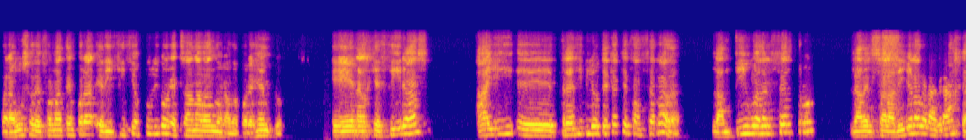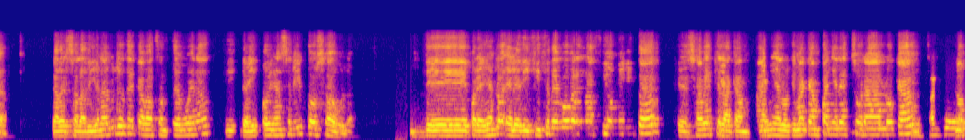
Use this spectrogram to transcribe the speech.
para uso de forma temporal, edificios públicos que están abandonados. Por ejemplo, en Algeciras hay eh, tres bibliotecas que están cerradas. La antigua del centro, la del Saladillo y la de la Granja. La del Saladillo es una biblioteca bastante buena y de ahí podrían salir dos aulas. De, por ejemplo, el edificio de gobernación militar, que sabes que la campaña, la última campaña electoral local, los,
